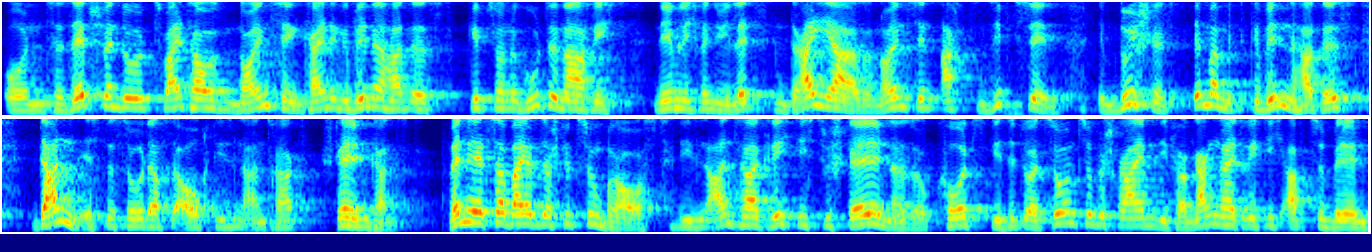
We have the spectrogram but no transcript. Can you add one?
Und selbst wenn du 2019 keine Gewinne hattest, gibt es noch eine gute Nachricht, nämlich wenn du die letzten drei Jahre, also 19, 18, 17, im Durchschnitt immer mit Gewinnen hattest, dann ist es so, dass du auch diesen Antrag stellen kannst. Wenn du jetzt dabei Unterstützung brauchst, diesen Antrag richtig zu stellen, also kurz die Situation zu beschreiben, die Vergangenheit richtig abzubilden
